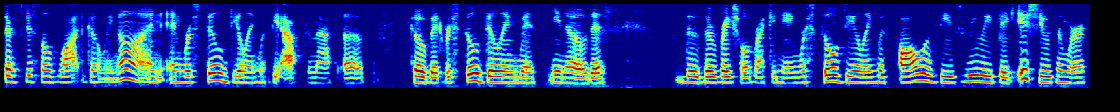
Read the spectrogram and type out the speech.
there's just a lot going on and we're still dealing with the aftermath of COVID. We're still dealing with, you know, this the the racial reckoning. We're still dealing with all of these really big issues and we're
